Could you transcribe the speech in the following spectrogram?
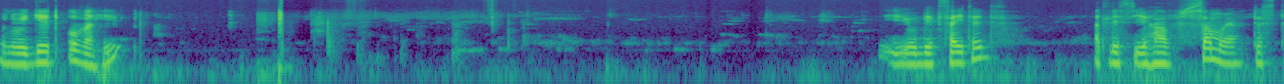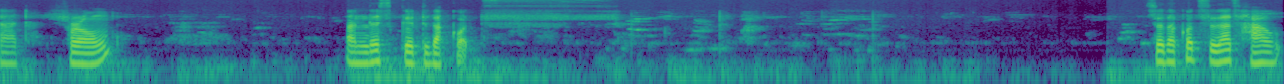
when we get over here you'll be excited. At least you have somewhere to start from. And let's go to the quotes so the quotes that's how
